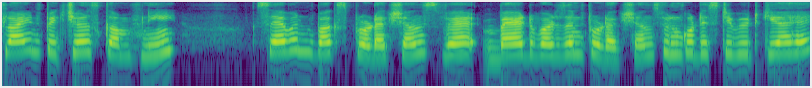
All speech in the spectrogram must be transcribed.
Flynn pictures company seven bucks productions bad version productions film को डिस्ट्रीब्यूट किया है।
